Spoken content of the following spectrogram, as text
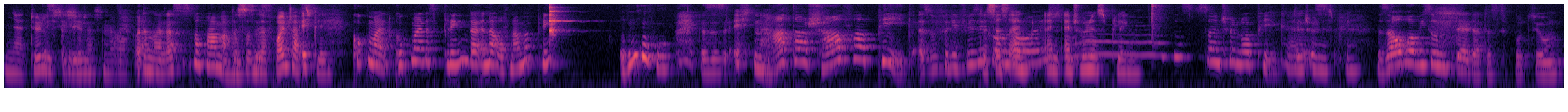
Natürlich Das du Pling. das in der Aufnahme. Warte mal, lass es nochmal machen. Das ist eine Freundschaftspling. echt- Guck mal, guck mal das Pling da in der Aufnahme. Pling. Oh, das ist echt ein harter, scharfer Peak. Also für die Physiker Das ist ein, euch, ein, ein schönes Pling. das ist ein schöner Peak. Ein Der schönes Pling. sauber wie so eine Delta-Distribution.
